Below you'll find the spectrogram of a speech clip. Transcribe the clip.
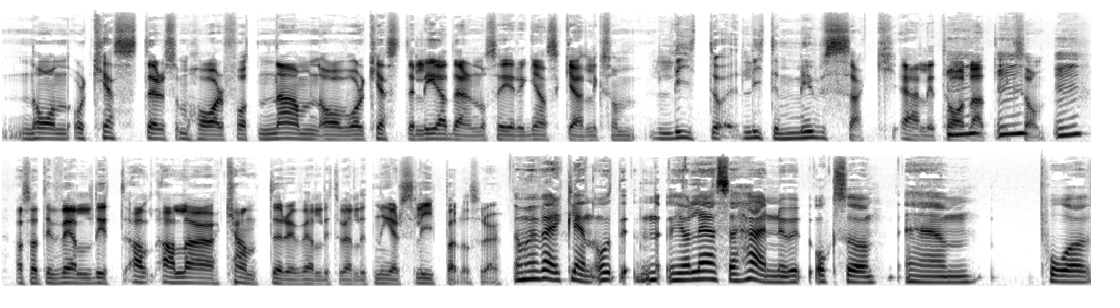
någon orkester som har fått namn av orkesterledaren och så är det ganska liksom lite, lite musak, ärligt talat. Mm, liksom. mm. Alltså att det är väldigt, all, alla kanter är väldigt, väldigt nerslipade och sådär. Ja men verkligen. Och jag läser här nu också ehm, på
